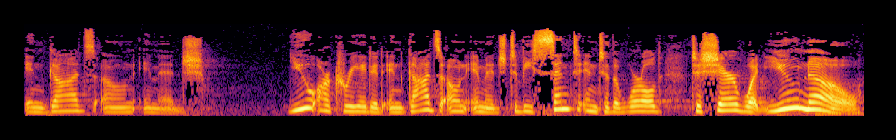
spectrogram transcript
in God's own image? You are created in God's own image to be sent into the world to share what you know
